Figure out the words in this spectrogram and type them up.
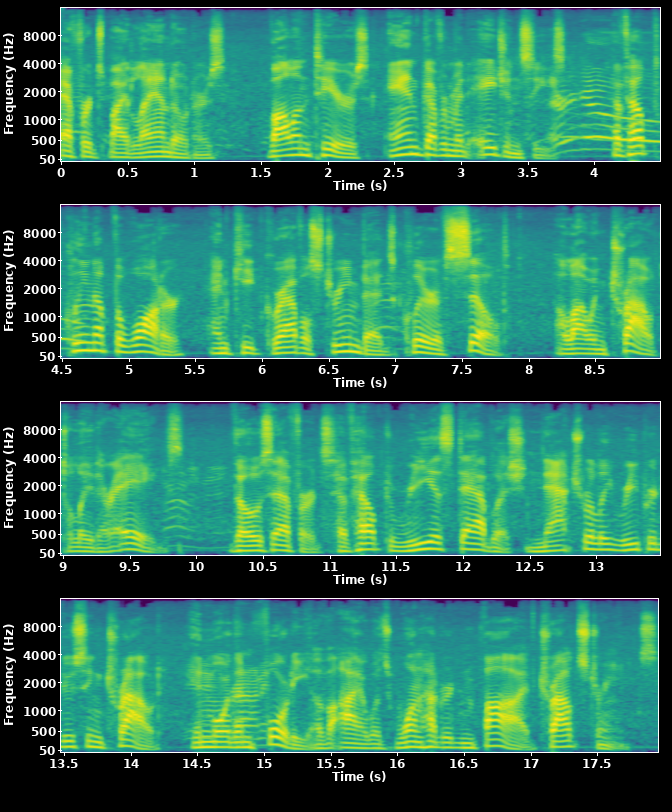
Efforts by landowners, volunteers, and government agencies have helped clean up the water and keep gravel stream beds clear of silt, allowing trout to lay their eggs. Those efforts have helped reestablish naturally reproducing trout in more than 40 of Iowa's 105 trout streams.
